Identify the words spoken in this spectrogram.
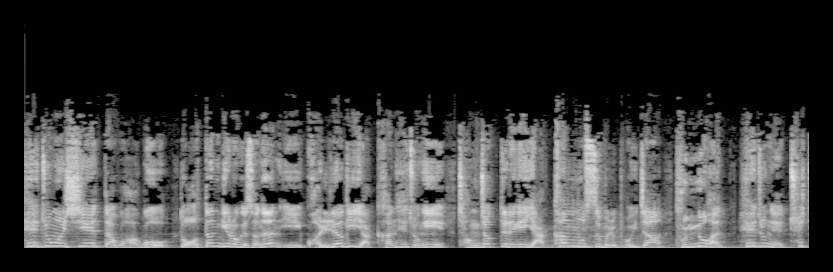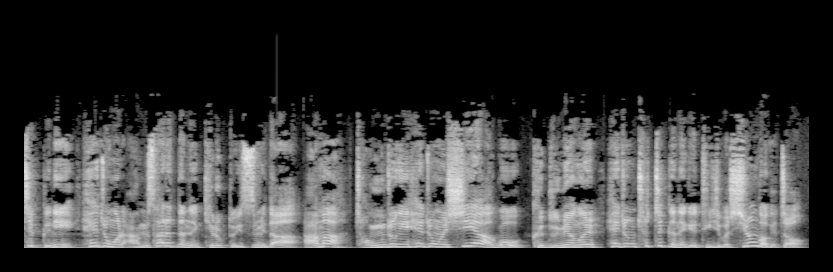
해종을 시해했다고 하고 또 어떤 기록에서는 이 권력이 약한 해종이 정적들에게 약한 모습을 보이자 분노한 해종의 최측근이 해종을 암살했다는 기록도 있습니다. 아마 정종이 해종을 시해하고 그 누명을 해종 최측근에게 뒤집어 씌운 거겠죠.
